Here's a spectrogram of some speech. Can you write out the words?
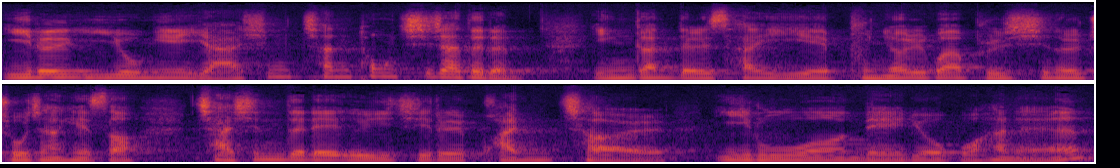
이를 이용해 야심찬 통치자들은 인간들 사이에 분열과 불신을 조장해서 자신들의 의지를 관철, 이루어내려고 하는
